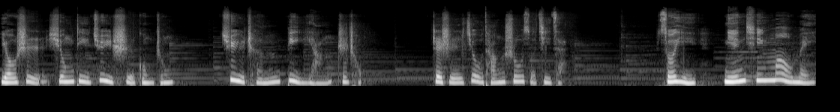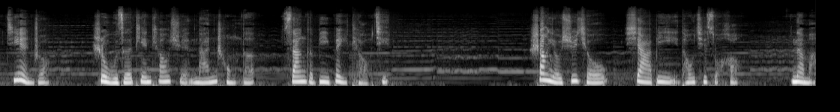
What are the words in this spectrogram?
尤是兄弟俱侍宫中，俱承碧阳之宠。这是《旧唐书》所记载。所以年轻貌美健壮。是武则天挑选男宠的三个必备条件。上有需求，下必投其所好。那么，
